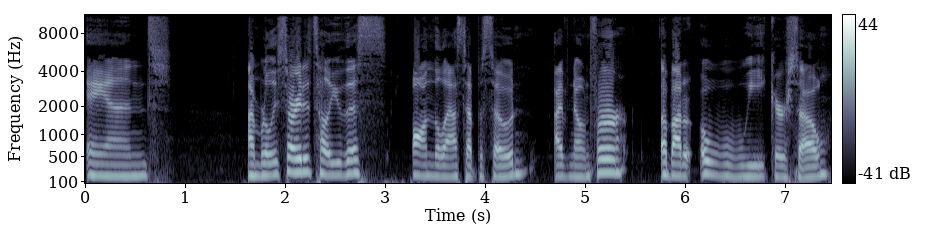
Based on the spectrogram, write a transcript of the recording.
and I'm really sorry to tell you this on the last episode. I've known for about a, week or so,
